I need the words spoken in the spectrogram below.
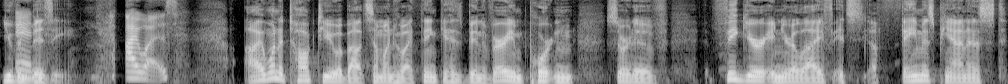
You've been And- busy. I was. I want to talk to you about someone who I think has been a very important sort of figure in your life. It's a famous pianist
